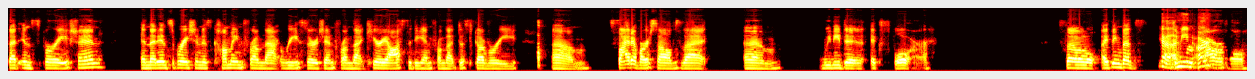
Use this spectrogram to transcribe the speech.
that inspiration and that inspiration is coming from that research and from that curiosity and from that discovery um, side of ourselves that um, we need to explore. So i think that's yeah i mean our, powerful.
